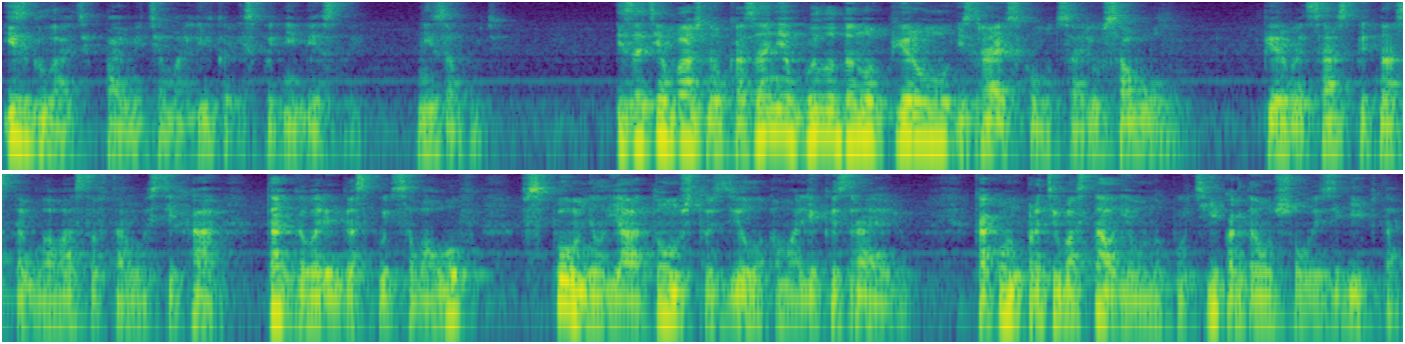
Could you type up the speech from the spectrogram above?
изгладь память Амалика из Поднебесной, не забудь. И затем важное указание было дано первому израильскому царю Саулу. 1 Царств, 15 глава, со 2 стиха. Так говорит Господь Саваоф, «Вспомнил я о том, что сделал Амалик Израилю, как он противостал ему на пути, когда он шел из Египта.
